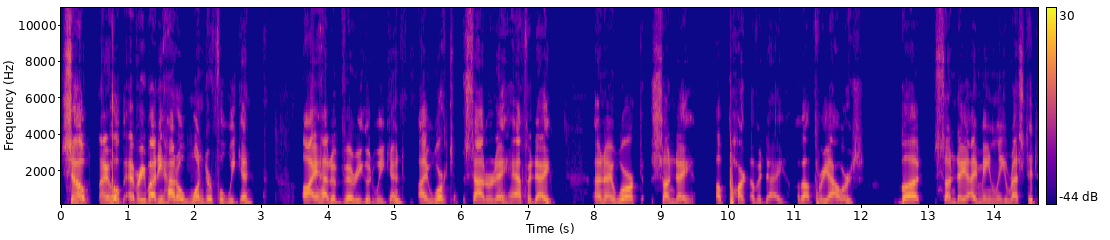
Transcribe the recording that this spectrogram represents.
So I hope everybody had a wonderful weekend. I had a very good weekend. I worked Saturday half a day, and I worked Sunday a part of a day, about three hours. But Sunday I mainly rested.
